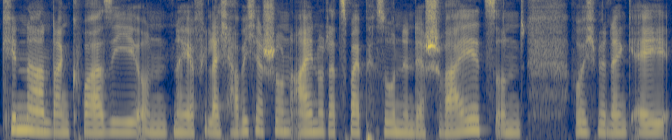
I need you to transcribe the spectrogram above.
Kindern dann quasi und naja, vielleicht habe ich ja schon ein oder zwei Personen in der Schweiz und wo ich mir denke, ey,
